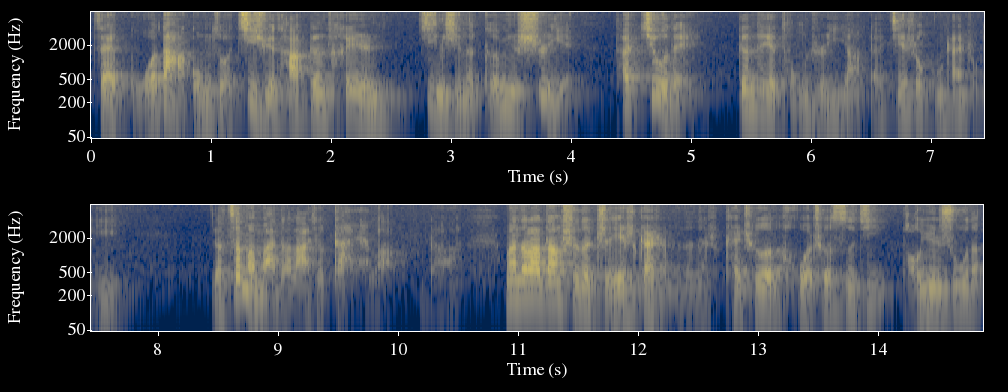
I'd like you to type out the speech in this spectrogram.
在国大工作，继续他跟黑人进行的革命事业，他就得跟这些同志一样，要接受共产主义。要这么，曼德拉就改了，知道吧？曼德拉当时的职业是干什么的？那是开车的，货车司机，跑运输的。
